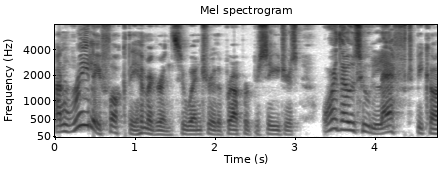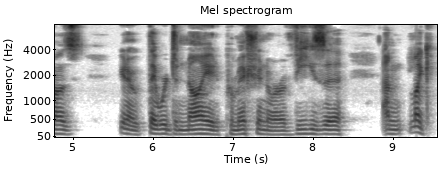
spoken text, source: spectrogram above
And really fuck the immigrants who went through the proper procedures, or those who left because, you know, they were denied permission or a visa, and like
